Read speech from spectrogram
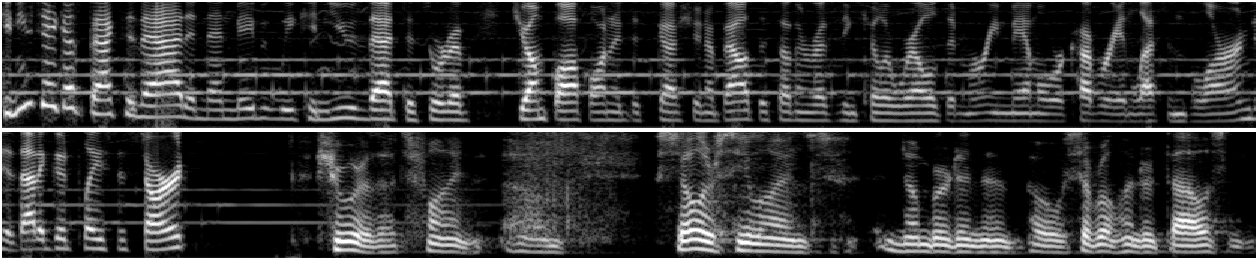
can you take us back to that? And then maybe we can use that to sort of jump off on a discussion about the southern resident killer whales and marine mammal recovery and lessons learned. Is that a good place to start? Sure, that's fine. Um, Steller sea lions numbered in the oh, several hundred thousand.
